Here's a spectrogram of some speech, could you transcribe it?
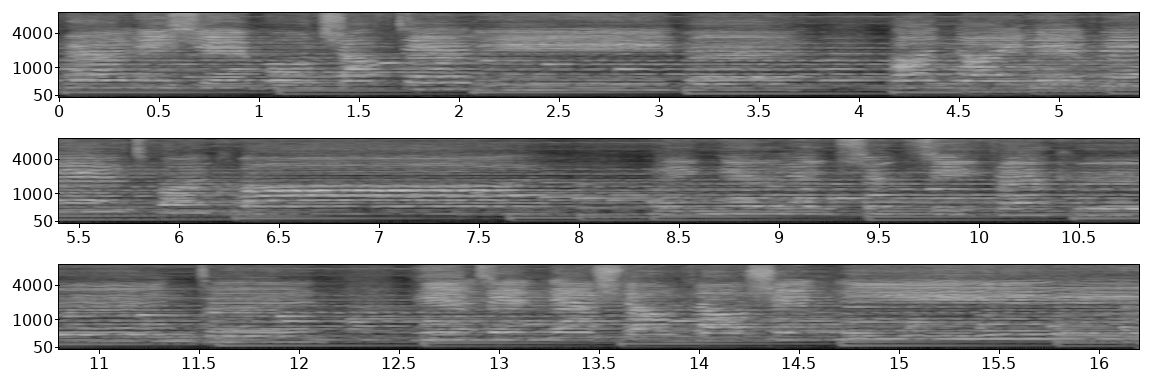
Herrliche Botschaft der Liebe an eine Welt Hirten erstaunt lauschen ihr,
